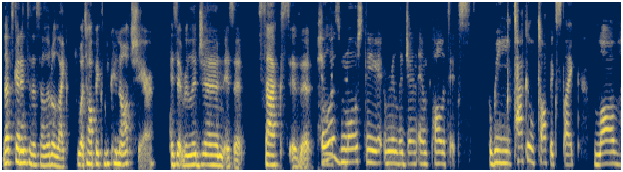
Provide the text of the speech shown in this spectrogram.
let's get into this a little. Like, what topics you cannot share? Is it religion? Is it sex? Is it? Politics? It was mostly religion and politics. We tackled topics like love,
